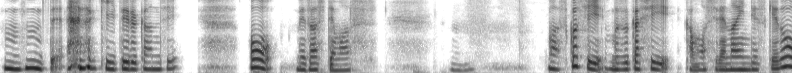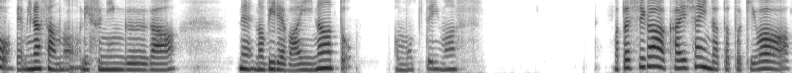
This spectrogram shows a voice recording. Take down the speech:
ふんふんって 聞いてる感じを目指してます。うん、まあ少し難しいかもしれないんですけど、皆さんのリスニングがね、伸びればいいなと思っています。私が会社員だった時は、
